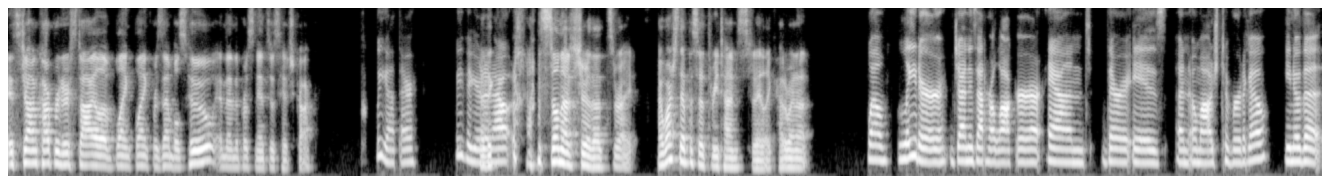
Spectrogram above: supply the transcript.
it's John Carpenter's style of blank blank resembles who, and then the person answers Hitchcock. We got there. We figured it out. I'm still not sure that's right. I watched the episode three times today. Like, how do I not well, later, Jen is at her locker and there is an homage to Vertigo. You know the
